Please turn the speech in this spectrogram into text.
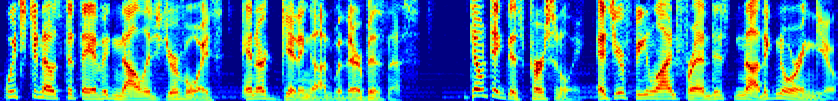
which denotes that they have acknowledged your voice and are getting on with their business. Don't take this personally, as your feline friend is not ignoring you.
